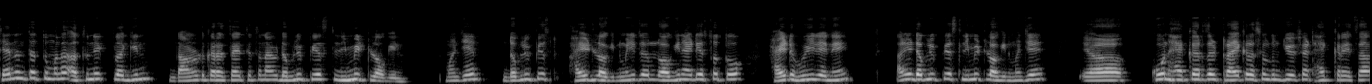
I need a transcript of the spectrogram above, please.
त्यानंतर तुम्हाला अजून एक प्लग इन डाउनलोड करायचं आहे. त्याचं नाव आहे W P S limit log in म्हणजे W P S hide log in म्हणजे जो लॉग इन आय डी असतो तो हाईड होईल येणे आणि W P S limit log in म्हणजे कोण हॅकर जर ट्राय करत असेल तुमची वेबसाईट हॅक करायचा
